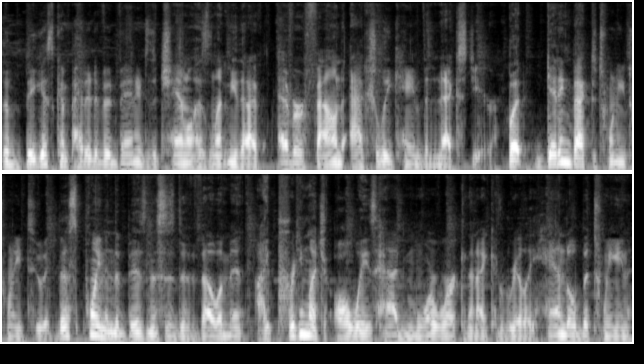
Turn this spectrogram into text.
the biggest competitive advantage the channel has lent me that I've ever found actually came the next year. But getting back to 2022, at this point in the business's development, I pretty much always had more work than I could really handle between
